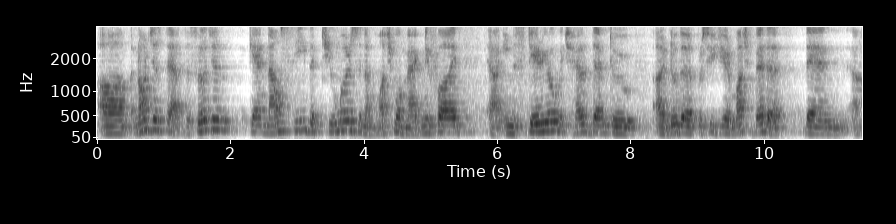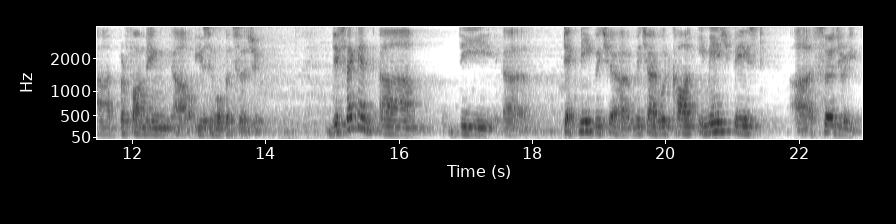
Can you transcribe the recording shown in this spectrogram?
Um, not just that, the surgeon can now see the tumors in a much more magnified uh, in stereo, which help them to uh, do the procedure much better than uh, performing uh, using open surgery. The second, um, the uh, technique which which I would call image-based surgery,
